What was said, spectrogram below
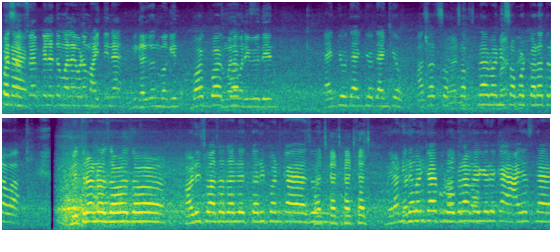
सबस्क्राईब केलं तर मला एवढं माहिती नाही. मी घरी जाऊन बघीन. बघ बघ बघ. रिव्ह्यू देईन. Thank you thank you thank you असंच सबस्क्राईब आणि सपोर्ट करत राहा. मित्रांनो जवळजवळ अडीच वाजत आले तरी पण काय अजून? खच खच खच खच. तरी पण काय प्रोग्राम वगैरे काय आहेच नाही.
